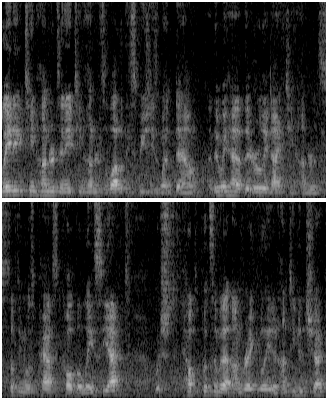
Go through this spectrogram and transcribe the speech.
late 1800s and 1800s, a lot of these species went down. And then we had the early 1900s, something was passed called the Lacey Act, which helped put some of that unregulated hunting in check.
